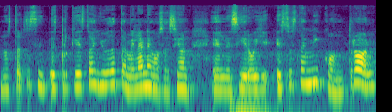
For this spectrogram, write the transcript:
No es porque esto ayuda también la negociación, el decir, oye, esto está en mi control,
